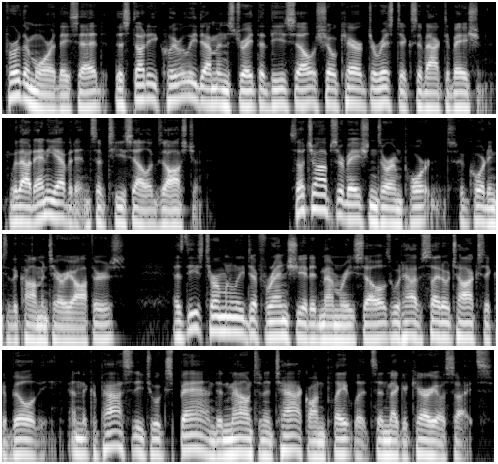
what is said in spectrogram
Furthermore, they said, the study clearly demonstrate that these cells show characteristics of activation without any evidence of T cell exhaustion. Such observations are important, according to the commentary authors, as these terminally differentiated memory cells would have cytotoxic ability and the capacity to expand and mount an attack on platelets and megakaryocytes.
